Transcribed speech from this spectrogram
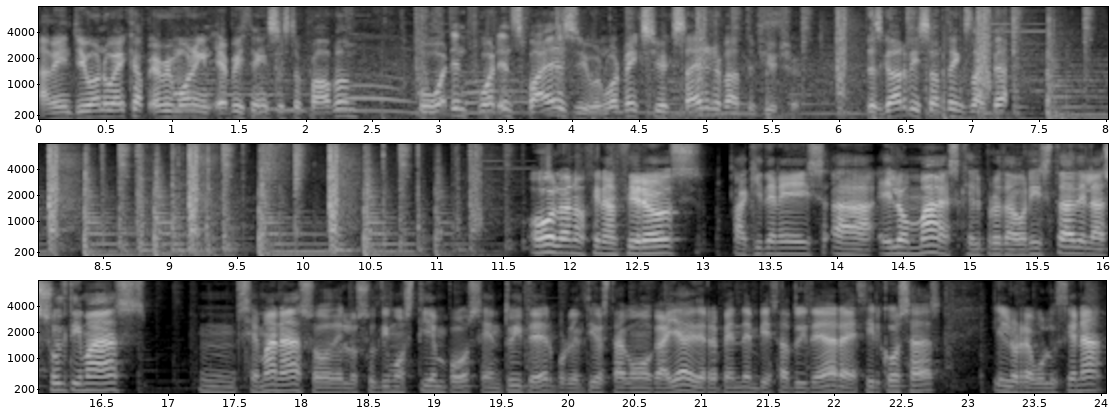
I mean, do you want to wake up every morning and everything's just a problem? But what, in, what inspires you and what makes you excited about the future? There's got to be some things like that. Hola, no financieros. Aquí tenéis a Elon Musk, el protagonista de las últimas mm, semanas o de los últimos tiempos en Twitter, porque el tío está como callado y de repente empieza a tuitear, a decir cosas y lo revoluciona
